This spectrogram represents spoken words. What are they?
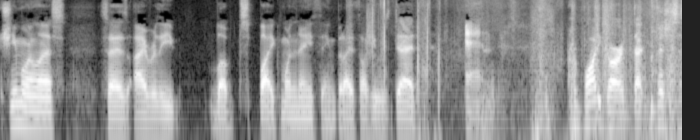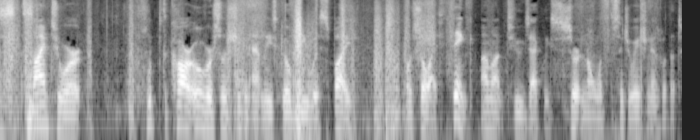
she more or less says, I really loved Spike more than anything, but I thought he was dead. And her bodyguard that Vicious has assigned to her flipped the car over so she can at least go be with Spike or so I think. I'm not too exactly certain on what the situation is with it.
